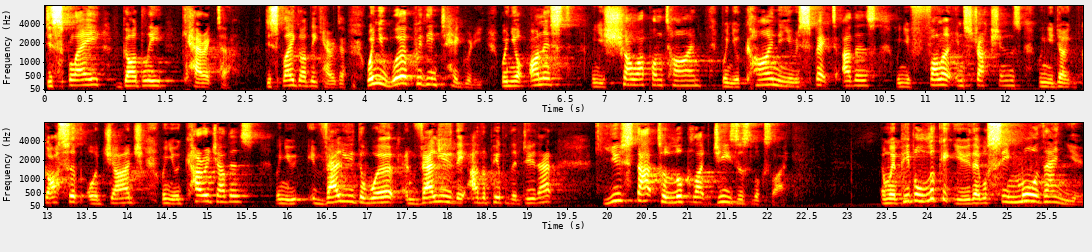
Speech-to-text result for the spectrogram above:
Display godly character. Display godly character. When you work with integrity, when you're honest, when you show up on time, when you're kind and you respect others, when you follow instructions, when you don't gossip or judge, when you encourage others, when you value the work and value the other people that do that, you start to look like Jesus looks like. And when people look at you, they will see more than you,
